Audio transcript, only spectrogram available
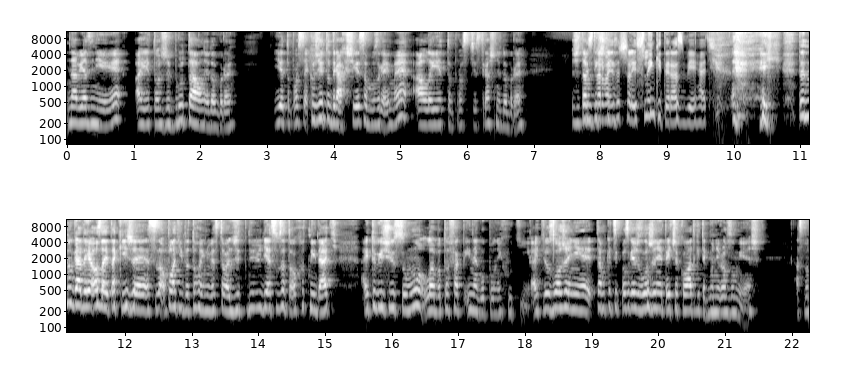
naviac nie je a je to, že brutálne dobré. Je to proste, akože je to drahšie samozrejme, ale je to proste strašne dobré. Že tam tých normálne štyri... začali slinky teraz biehať. Hej, ten nugát je ozaj taký, že sa oplatí do toho investovať, že ľudia sú za to ochotní dať aj tú vyššiu sumu, lebo to fakt inak úplne chutí. Aj to zloženie, tam keď si pozrieš zloženie tej čokoládky, tak mu nerozumieš. Aspoň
